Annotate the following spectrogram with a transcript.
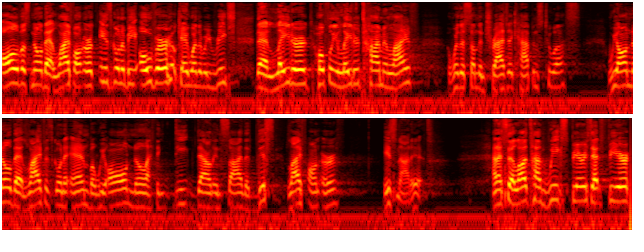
All of us know that life on earth is going to be over, okay, whether we reach that later, hopefully later time in life, or whether something tragic happens to us. We all know that life is going to end, but we all know, I think, deep down inside that this life on earth is not it. And I said a lot of times we experience that fear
